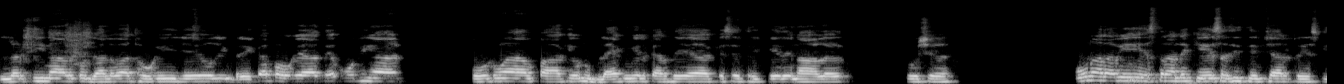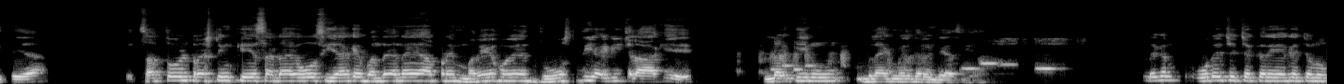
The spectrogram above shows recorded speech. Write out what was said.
ਲੜਕੀ ਨਾਲ ਕੋਈ ਗੱਲਬਾਤ ਹੋ ਗਈ, ਜੇ ਉਹਦੀ ਬ੍ਰੇਕਅਪ ਹੋ ਗਿਆ ਤੇ ਉਹਦੀਆਂ ਫੋਟੋਆਂ ਪਾ ਕੇ ਉਹਨੂੰ ਬਲੈਕਮੇਲ ਕਰਦੇ ਆ ਕਿਸੇ ਤਰੀਕੇ ਦੇ ਨਾਲ ਕੁਝ ਉਹਨਾਂ ਦਾ ਵੀ ਇਸ ਤਰ੍ਹਾਂ ਦੇ ਕੇਸ ਅਸੀਂ ਤਿੰਨ ਚਾਰ ਟ੍ਰੇਸ ਕੀਤੇ ਆ। ਸਭ ਤੋਂ ਇੰਟਰਸਟਿੰਗ ਕੇਸ ਸਾਡਾ ਉਹ ਸੀਗਾ ਕਿ ਬੰਦੇ ਨੇ ਆਪਣੇ ਮਰੇ ਹੋਏ ਦੋਸਤ ਦੀ ਆਈਡੀ ਚਲਾ ਕੇ ਲੜਕੀ ਨੂੰ ਬਲੈਕਮੇਲ ਕਰਨ ਡਿਆ ਸੀ ਲੇਕਿਨ ਉਹਦੇ ਚ ਚੱਕਰ ਇਹ ਹੈ ਕਿ ਚਲੋ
